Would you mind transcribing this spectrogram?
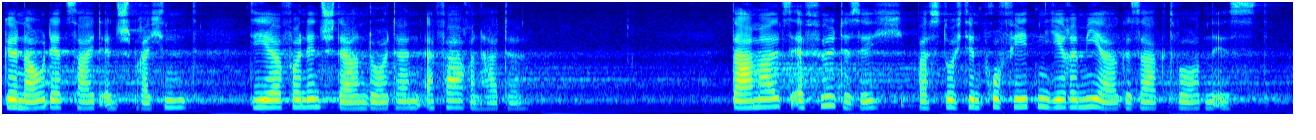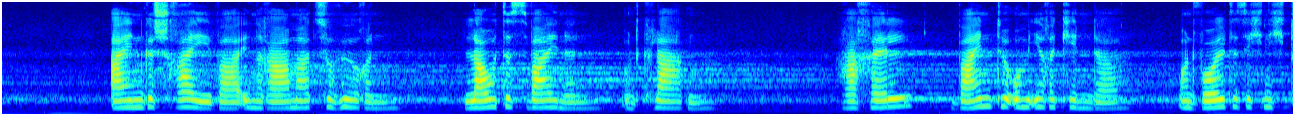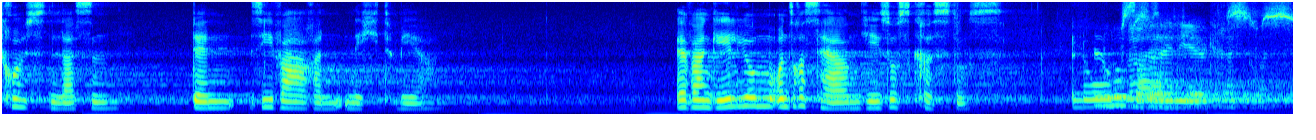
genau der Zeit entsprechend, die er von den Sterndeutern erfahren hatte. Damals erfüllte sich, was durch den Propheten Jeremia gesagt worden ist. Ein Geschrei war in Rama zu hören, lautes Weinen und Klagen. Rachel weinte um ihre Kinder und wollte sich nicht trösten lassen, denn sie waren nicht mehr. Evangelium unseres Herrn Jesus Christus. Lob sei dir, Christus.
